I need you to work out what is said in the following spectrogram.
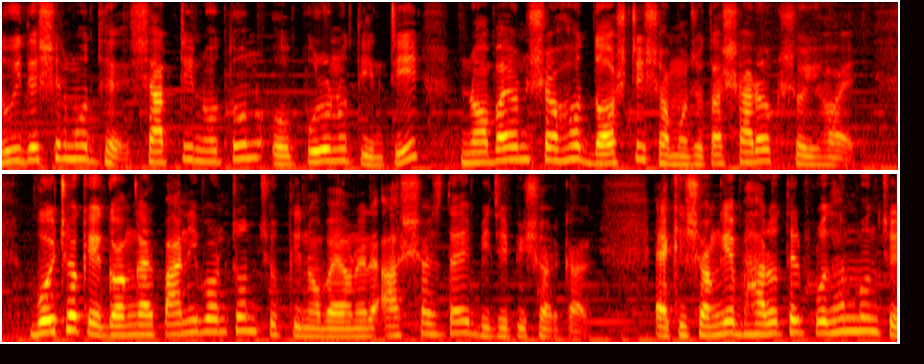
দুই দেশের মধ্যে সাতটি নতুন ও পুরনো তিনটি নবায়ন সহ দশটি সমঝোতা স্মারক সই হয়। বৈঠকে গঙ্গার পানি বন্টন, চুক্তি নবায়নের আশ্বাস দেয় বিজেপি সরকার। একই সঙ্গে ভারতের প্রধানমন্ত্রী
